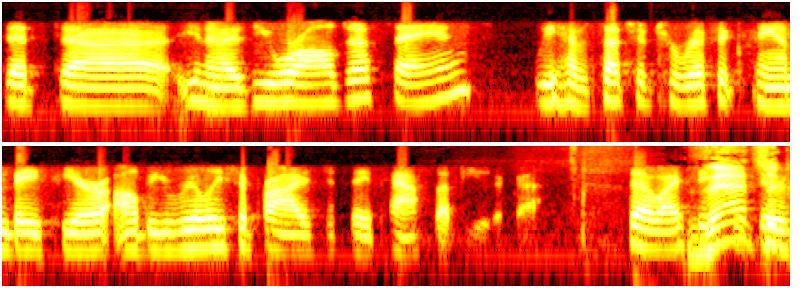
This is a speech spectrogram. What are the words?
that, uh, you know, as you were all just saying, we have such a terrific fan base here. I'll be really surprised if they pass up Utica. So I think That's that a there's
